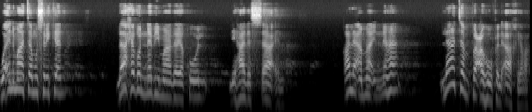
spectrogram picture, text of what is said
وإن مات مشركا؟ لاحظوا النبي ماذا يقول لهذا السائل. قال أما إنها لا تنفعه في الآخرة.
